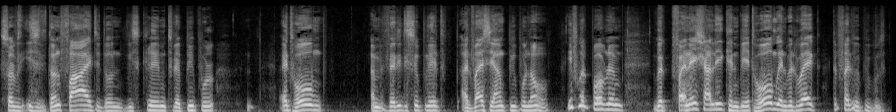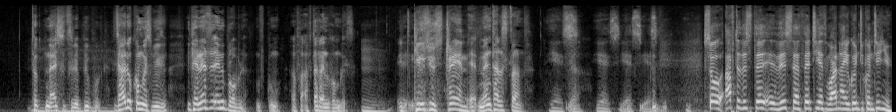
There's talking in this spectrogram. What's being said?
solve it easily. Don't fight. Don't be scream to the people at home. I'm very disciplined. Advise young people no. If you got problem, but financially can be at home and with work, don't fight with people. Talk nicely to the people. It's how to music. You can answer any problem after running comrades. It gives you strength. Yeah, mental strength. Yes, Yeah. yes, yes, yes. So after this th- this uh, 30th one, are you going to continue?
